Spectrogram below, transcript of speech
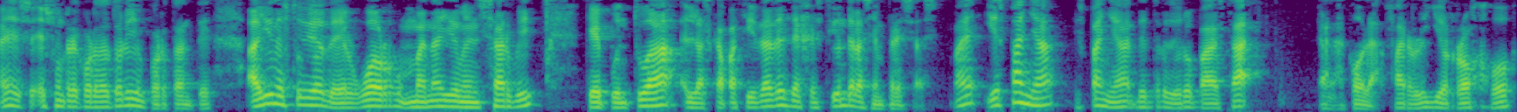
Es, un recordatorio importante. Hay un estudio del World Management Survey que puntúa las capacidades de gestión de las empresas. Y España, España, dentro de Europa, está a la cola, farolillo rojo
